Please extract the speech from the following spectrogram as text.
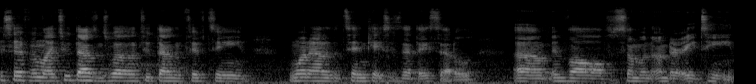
They said from like 2012 2015, one out of the 10 cases that they settled um, involved someone under 18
